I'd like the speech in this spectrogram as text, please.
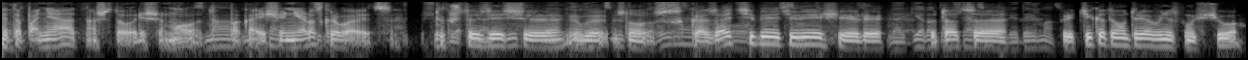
Это понятно, что решимот пока еще не раскрывается. Так что здесь э, как бы, ну, сказать себе эти вещи или пытаться прийти к этому требованию с помощью чего?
